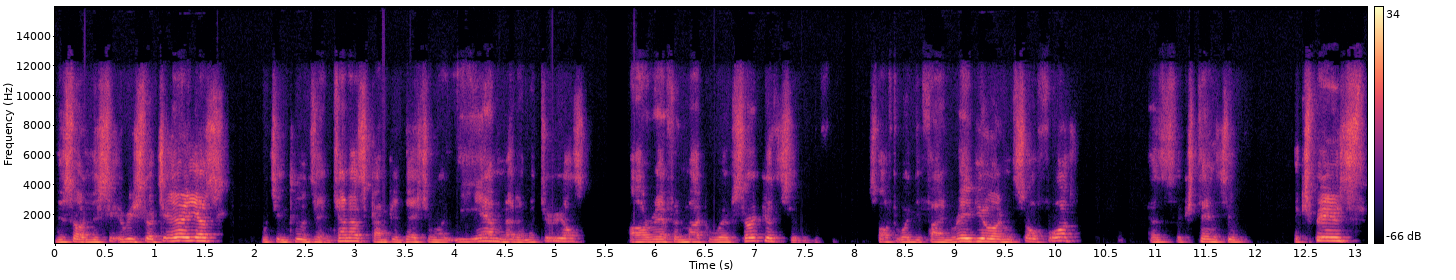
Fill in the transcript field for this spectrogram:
These are the research areas which includes antennas, computational EM, metamaterials, RF and microwave circuits, and software-defined radio, and so forth. Has extensive experience.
